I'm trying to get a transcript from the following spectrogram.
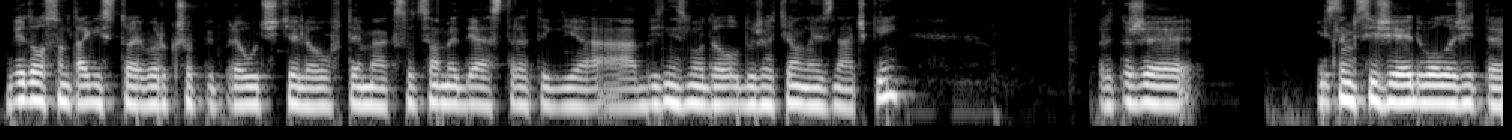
Viedol som takisto aj workshopy pre učiteľov v témach social media stratégia a biznis model udržateľnej značky, pretože myslím si, že je dôležité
